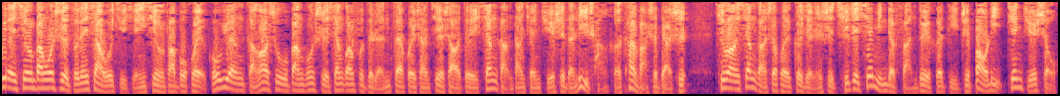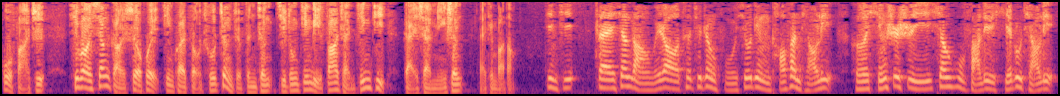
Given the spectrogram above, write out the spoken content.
国务院新闻办公室昨天下午举行新闻发布会，国务院港澳事务办公室相关负责人在会上介绍对香港当前局势的立场和看法时表示，希望香港社会各界人士旗帜鲜明地反对和抵制暴力，坚决守护法治，希望香港社会尽快走出政治纷争，集中精力发展经济，改善民生。来听报道。近期，在香港围绕特区政府修订逃犯条例和刑事事宜相互法律协助条例，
